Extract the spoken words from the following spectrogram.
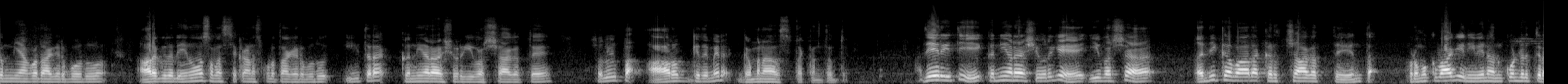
ಕಮ್ಮಿ ಆಗೋದಾಗಿರ್ಬೋದು. ಆರೋಗ್ಯದಲ್ಲಿ ಏನೋ ಸಮಸ್ಯೆ ಕಾಣಿಸ್ಕೊಡೋದಾಗಿರ್ಬೋದು ಈ ಥರ ಕನ್ಯಾ ರಾಶಿಯವರಿಗೆ ಈ ವರ್ಷ ಆಗುತ್ತೆ. ಸ್ವಲ್ಪ ಆರೋಗ್ಯದ ಮೇಲೆ ಗಮನ ಹರಿಸ್ತಕ್ಕಂಥದ್ದು. ಅದೇ ರೀತಿ ಕನ್ಯಾ ರಾಶಿಯವರಿಗೆ ಈ ವರ್ಷ ಅಧಿಕವಾದ ಖರ್ಚಾಗತ್ತೆ ಅಂತ. ಪ್ರಮುಖವಾಗಿ ನೀವೇನು ಅನ್ಕೊಂಡಿರ್ತೀರ?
